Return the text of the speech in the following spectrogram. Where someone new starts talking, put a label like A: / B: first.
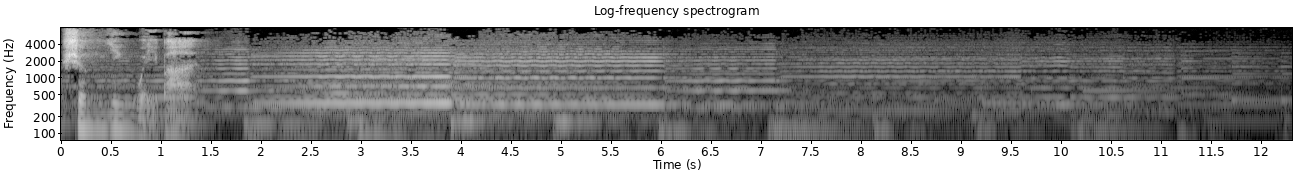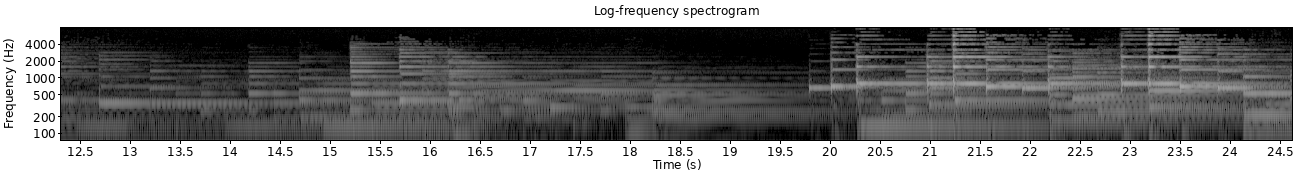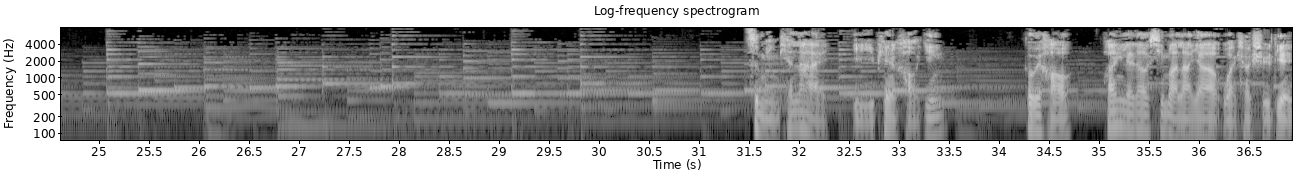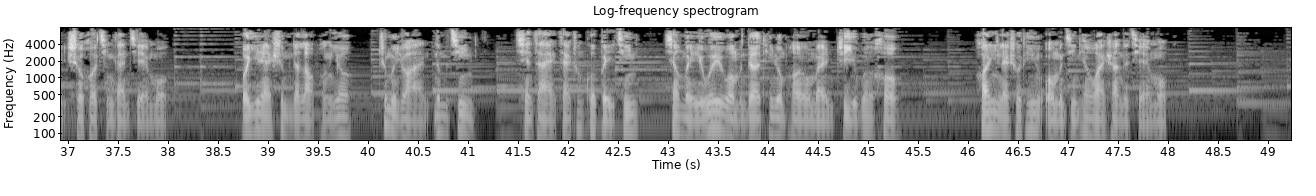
A: 声音为伴。自明天来，以一片好音。各位好，欢迎来到喜马拉雅晚上十点生活情感节目。我依然是你们的老朋友，这么远那么近。现在在中国北京，向每一位我们的听众朋友们致以问候。欢迎来收听我们今天晚上的节目。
